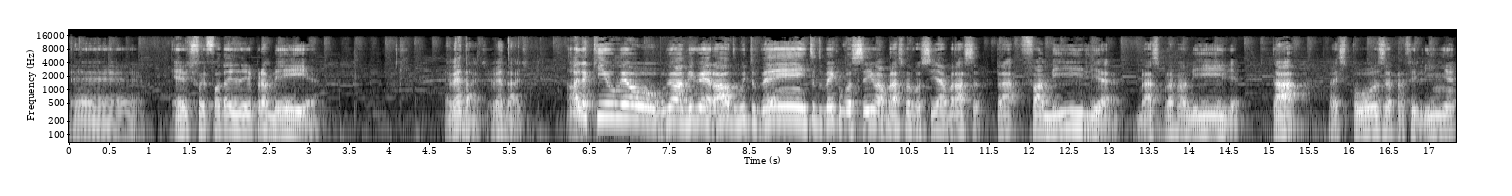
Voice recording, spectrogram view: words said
É, Elliot foi foda dele pra meia. É verdade, é verdade. Olha aqui o meu, o meu amigo Heraldo, muito bem, tudo bem com você? Um abraço para você, um abraço pra família, abraço pra família, tá? para esposa, para filhinha.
